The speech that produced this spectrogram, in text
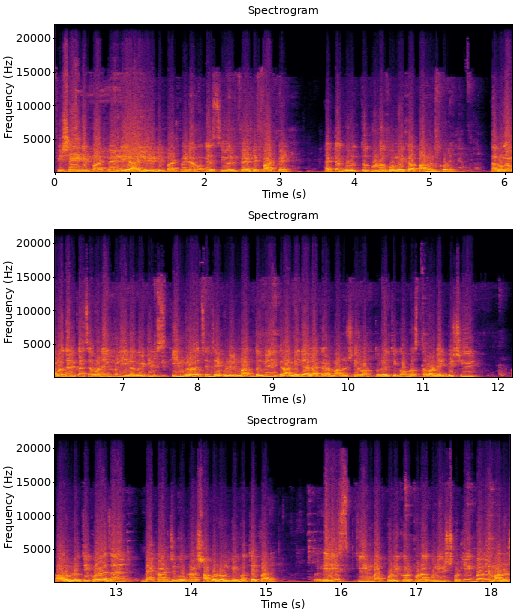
ফিশারি ডিপার্টমেন্ট, এআরডিএ ডিপার্টমেন্ট এবং এসসি ওয়েলফেয়ার ডিপার্টমেন্ট একটা গুরুত্বপূর্ণ ভূমিকা পালন করে। এবং আমাদের কাছে অনেকগুলি ইনোভেটিভ স্কিম রয়েছে, যেগুলির মাধ্যমে গ্রামীণ এলাকার মানুষের অর্থনৈতিক অবস্থা অনেক বেশি উন্নতি করা যায়, বেকার যুবকরা স্বাবলম্বী হতে পারে। তো এই স্কিম বা পরিকল্পনাগুলি সঠিকভাবে মানুষ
